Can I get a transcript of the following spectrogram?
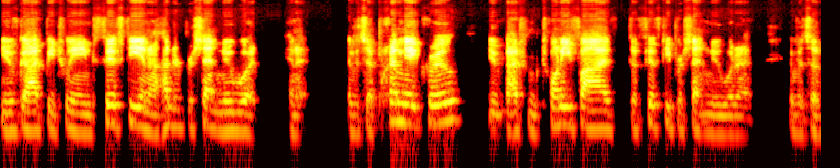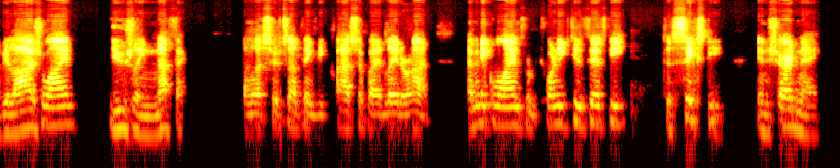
you've got between 50 and 100% new wood in it. If it's a Premier Cru, you've got from 25 to 50% new wood in it. If it's a village wine, usually nothing, unless there's something declassified later on. I make wine from 22.50 to 60 in Chardonnay,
